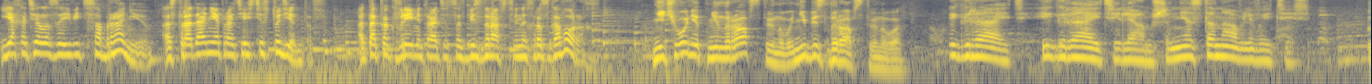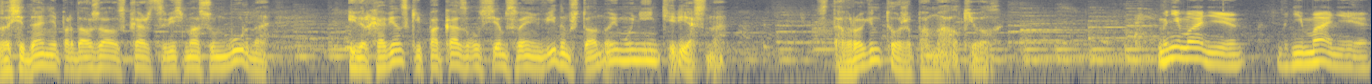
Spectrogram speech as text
Я хотела заявить собранию о страдании протесте студентов. А так как время тратится в безнравственных разговорах... Ничего нет ни нравственного, ни безнравственного. Играйте, играйте, Лямшин, не останавливайтесь. Заседание продолжалось, кажется, весьма сумбурно, и Верховенский показывал всем своим видом, что оно ему не интересно. Ставрогин тоже помалкивал. Внимание, внимание.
